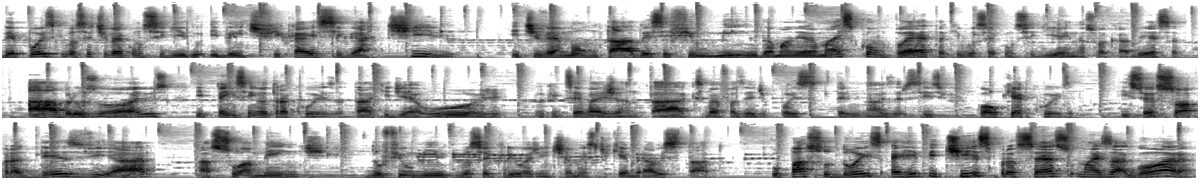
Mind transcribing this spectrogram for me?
Depois que você tiver conseguido identificar esse gatilho e tiver montado esse filminho da maneira mais completa que você conseguir aí na sua cabeça, abra os olhos e pense em outra coisa, tá? Que dia é hoje, no que, que você vai jantar, o que você vai fazer depois que terminar o exercício, qualquer coisa. Isso é só para desviar a sua mente do filminho que você criou. A gente chama isso de quebrar o estado. O passo 2 é repetir esse processo, mas agora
